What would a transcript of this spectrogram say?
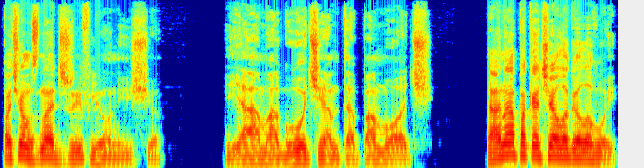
Почем знать, жив ли он еще? «Я могу чем-то помочь». Она покачала головой.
